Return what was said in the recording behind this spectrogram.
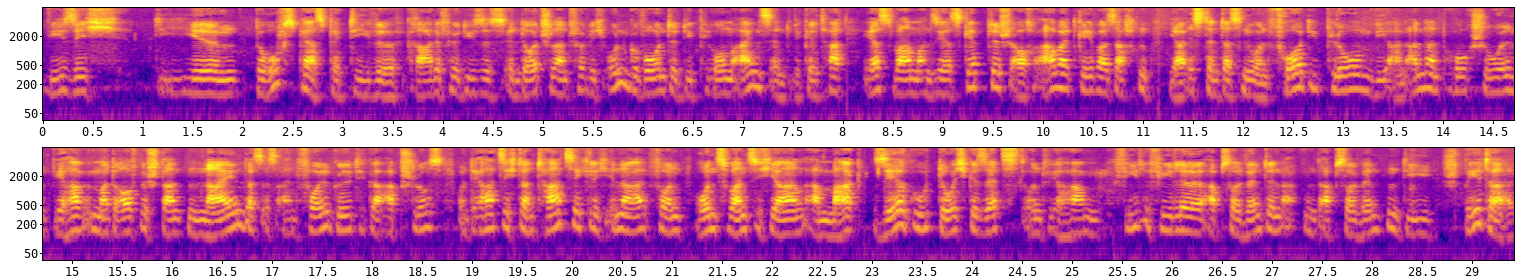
wie sich die ähm, Berufsperspektive gerade für dieses in Deutschland völlig ungewohnte Diplom 1 entwickelt hat. Erst war man sehr skeptisch, auch Arbeitgeber sagten, ja, ist denn das nur ein Vordiplom wie an anderen Hochschulen? Wir haben immer darauf bestanden, nein, das ist ein vollgültiger Abschluss und der hat sich dann tatsächlich innerhalb von rund 20 Jahren am Markt sehr gut durchgesetzt und wir haben viele, viele Absolventinnen und Absolventen, die später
